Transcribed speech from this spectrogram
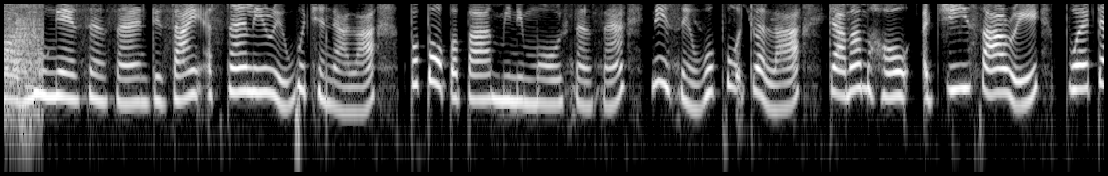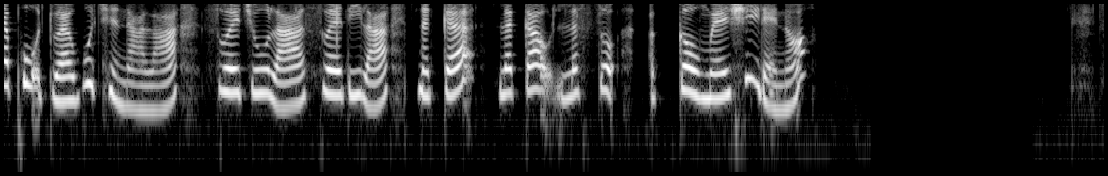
အော်လူငယ်ဆန်ဆန်ဒီဇိုင်းအစမ်းလေးတွေဝတ်ချင်တာလားပပော့ပပမီနီမောဆန်ဆန်နေ့စဉ်ဝတ်ဖို့အတွက်လားဒါမှမဟုတ်အကြီးစားတွေပွဲတက်ဖို့အတွက်ဝတ်ချင်တာလားဆွဲချိုးလားဆွဲသီးလားနှကက် လက်ကောက်လက်စွပ်အကုန်ပဲရှိတယ်နော်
